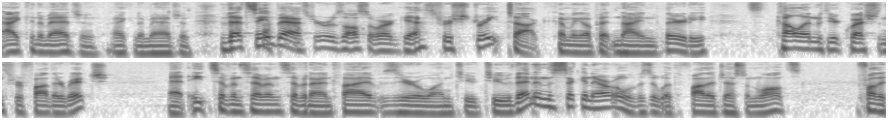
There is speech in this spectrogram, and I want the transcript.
I can imagine. I can imagine. That same pastor was also our guest for Straight Talk coming up at 9.30. S- Call in with your questions for Father Rich at 877-795-0122. Then in the second hour, we'll visit with Father Justin Waltz, Father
